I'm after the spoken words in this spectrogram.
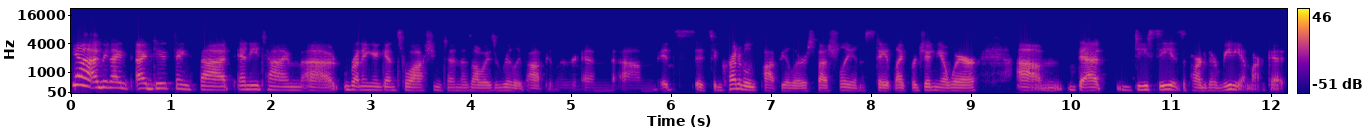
Yeah, I mean, I, I do think that anytime uh, running against Washington is always really popular, and um, it's it's incredibly popular, especially in a state like Virginia, where um, that DC is a part of their media market.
